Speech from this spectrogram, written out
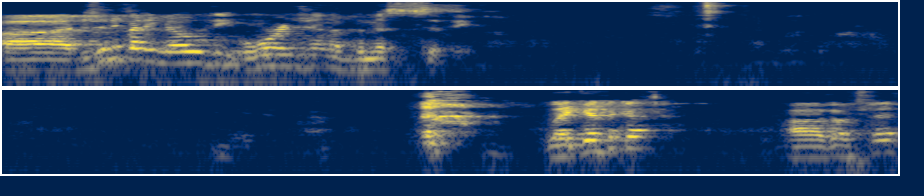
Uh, does anybody know the origin of the Mississippi? Lake Itasca? Uh, it?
